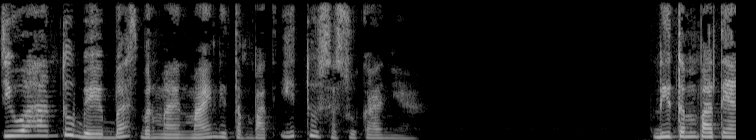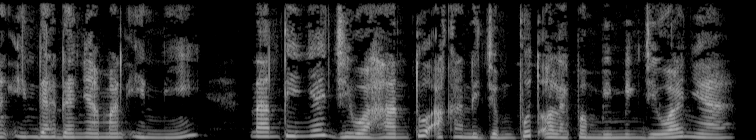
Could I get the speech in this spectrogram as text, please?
Jiwa hantu bebas bermain-main di tempat itu sesukanya. Di tempat yang indah dan nyaman ini, nantinya jiwa hantu akan dijemput oleh pembimbing jiwanya.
